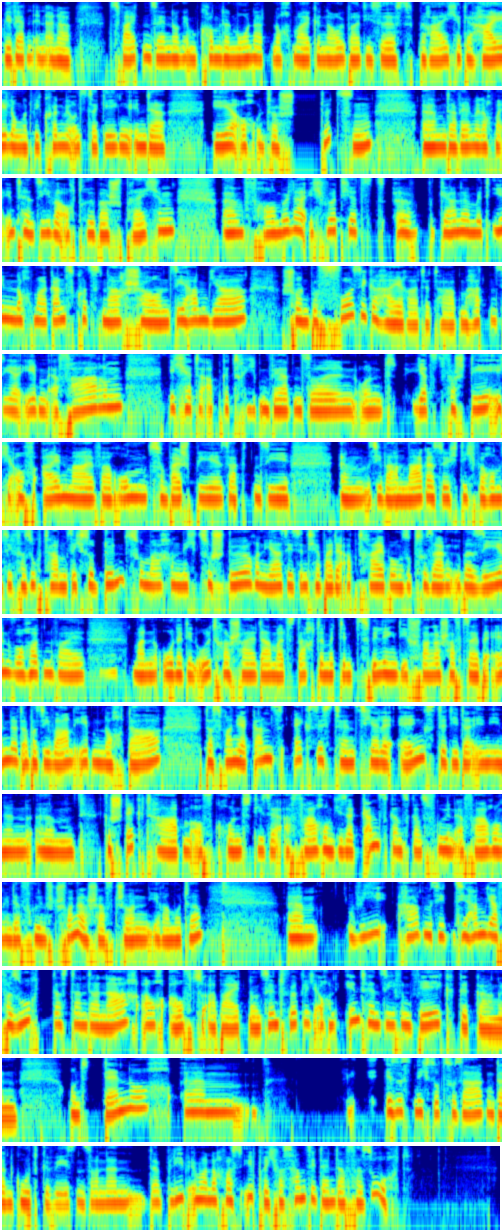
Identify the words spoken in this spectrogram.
Wir werden in einer zweiten Sendung im kommenden Monat nochmal genau über diese Bereiche der Heilung und wie können wir uns dagegen in der Ehe auch unterstützen unterstützen. Ähm, da werden wir noch mal intensiver auch drüber sprechen. Ähm, Frau Müller, ich würde jetzt äh, gerne mit Ihnen noch mal ganz kurz nachschauen. Sie haben ja schon bevor Sie geheiratet haben, hatten Sie ja eben erfahren, ich hätte abgetrieben werden sollen und jetzt verstehe ich auf einmal, warum zum Beispiel sagten Sie, ähm, Sie waren magersüchtig, warum Sie versucht haben, sich so dünn zu machen, nicht zu stören. Ja, Sie sind ja bei der Abtreibung sozusagen übersehen worden, weil man ohne den Ultraschall damals dachte, mit dem Zwilling die Schwangerschaft sei beendet, aber Sie waren eben noch da. Das waren ja ganz existenzielle Ängste, die da in Ihnen ähm, gesteckt haben aufgrund dieser Erfahrung, dieser ganz, ganz, ganz frühen Erfahrung in der frühen Schwangerschaft schon Ihrer Mutter. Ähm, wie haben Sie, Sie haben ja versucht, das dann danach auch aufzuarbeiten und sind wirklich auch einen intensiven Weg gegangen. Und dennoch ähm, ist es nicht sozusagen dann gut gewesen, sondern da blieb immer noch was übrig. Was haben Sie denn da versucht?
